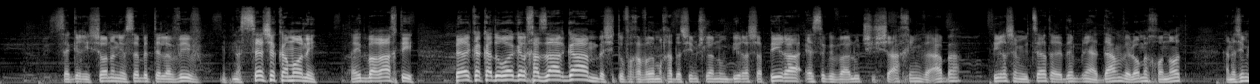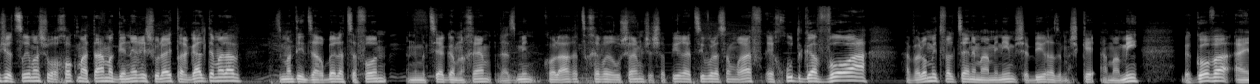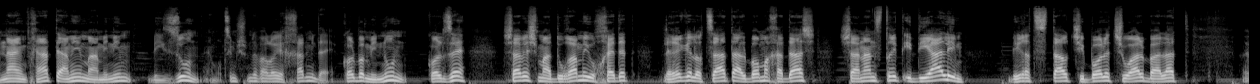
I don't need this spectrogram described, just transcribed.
סגר ראשון אני עושה בתל אביב, מתנשא שכמוני, תמיד ברחתי. פרק הכדורגל חזר גם, בשיתוף החברים החדשים שלנו בירה שפירא, עסק בבעלות שישה אחים ואבא, בירה שמיוצרת על ידי בני אדם ולא מכונות, אנשים שיוצרים משהו רחוק מהטעם הגנרי שאולי התרגלתם עליו, הזמנתי את זה הרבה לצפון, אני מציע גם לכם להזמין כל הארץ, החבר'ה ירושלים של שפירא הציבו לעצמם רף איכות גבוה, אבל לא מתפלצן, הם מאמינים שבירה זה משקה עממי, בגובה העיניים, מבחינת טעמים מאמינים באיזון, הם רוצים שום דבר לא יהיה חד מדי, הכל במינון, כל זה. עכשיו יש מהדורה מיוחדת לרגל הוצאת האלבום החדש, שאנן סטריט אידיאלים, בירת סטאוט שיבולת שועל בעלת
